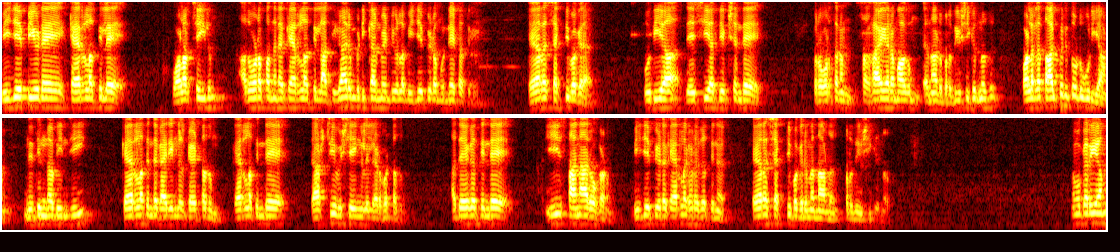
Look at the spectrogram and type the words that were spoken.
ബി ജെ പിയുടെ കേരളത്തിലെ വളർച്ചയിലും അതോടൊപ്പം തന്നെ കേരളത്തിൽ അധികാരം പിടിക്കാൻ വേണ്ടിയുള്ള ബി ജെ പിയുടെ മുന്നേറ്റത്തിൽ ഏറെ ശക്തി പകരാൻ പുതിയ ദേശീയ അധ്യക്ഷന്റെ പ്രവർത്തനം സഹായകരമാകും എന്നാണ് പ്രതീക്ഷിക്കുന്നത്. വളരെ താല്പര്യത്തോടു കൂടിയാണ് നിതിൻ നവീൻജി കേരളത്തിന്റെ കാര്യങ്ങൾ കേട്ടതും കേരളത്തിന്റെ രാഷ്ട്രീയ വിഷയങ്ങളിൽ ഇടപെട്ടതും. അദ്ദേഹത്തിന്റെ ഈ സ്ഥാനാരോഹണം ബി ജെ പിയുടെ കേരള ഘടകത്തിന് ഏറെ ശക്തി പകരുമെന്നാണ് പ്രതീക്ഷിക്കുന്നത്. നമുക്കറിയാം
